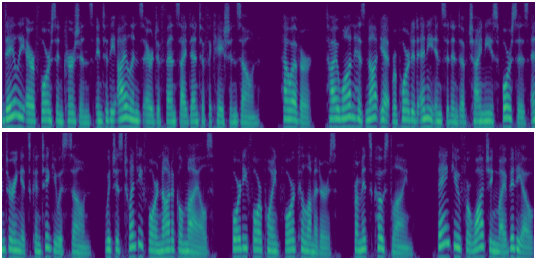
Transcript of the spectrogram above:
daily Air Force incursions into the island's air defense identification zone. However, Taiwan has not yet reported any incident of Chinese forces entering its contiguous zone, which is 24 nautical miles, 44.4 kilometers, from its coastline. Thank you for watching my video.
